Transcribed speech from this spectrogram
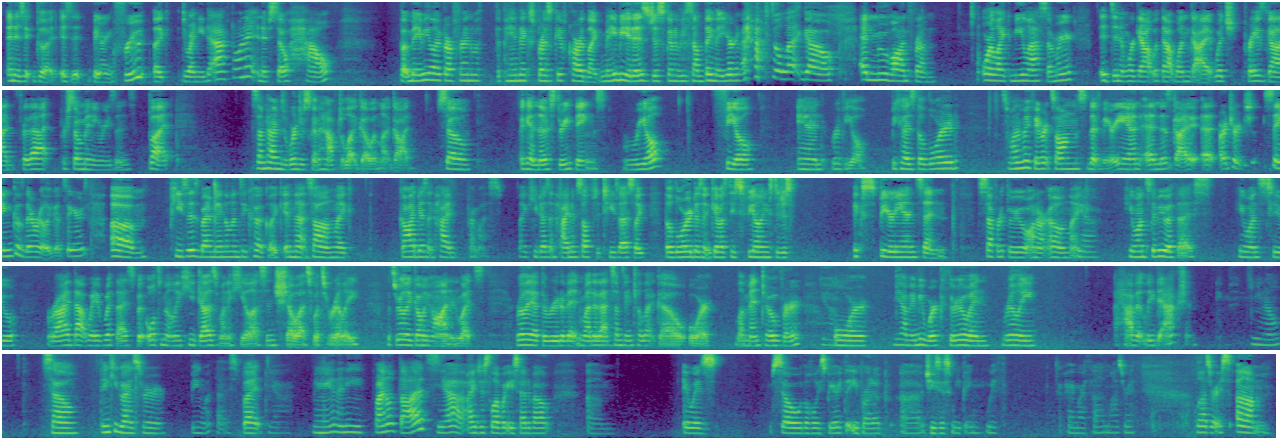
And is it good? Is it bearing fruit? Like, do I need to act on it? And if so, how? But maybe like our friend with the Panda Express gift card, like maybe it is just gonna be something that you're gonna have to let go and move on from. Or like me last summer, it didn't work out with that one guy, which praise God for that for so many reasons. But sometimes we're just gonna have to let go and let God. So again, those three things real, feel, and reveal. Because the Lord it's one of my favorite songs that MaryAnn and this guy at our church sing because they're really good singers. Um, Pieces by Amanda Lindsey Cook. Like in that song, like God doesn't hide from us. Like He doesn't hide Himself to tease us. Like the Lord doesn't give us these feelings to just experience and suffer through on our own. Like Yeah. He wants to be with us. He wants to ride that wave with us, but ultimately He does want to heal us and show us what's really what's really going on and what's really at the root of it and whether that's something to let go or lament over Yeah. or yeah maybe work through and really have it lead to action you know so thank you guys for being with us but Yeah. MaryAnn any final thoughts Yeah, I just love what you said about um, it was so the Holy Spirit that you brought up uh, Jesus weeping with Mary Martha and Lazarus. Lazarus, um,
